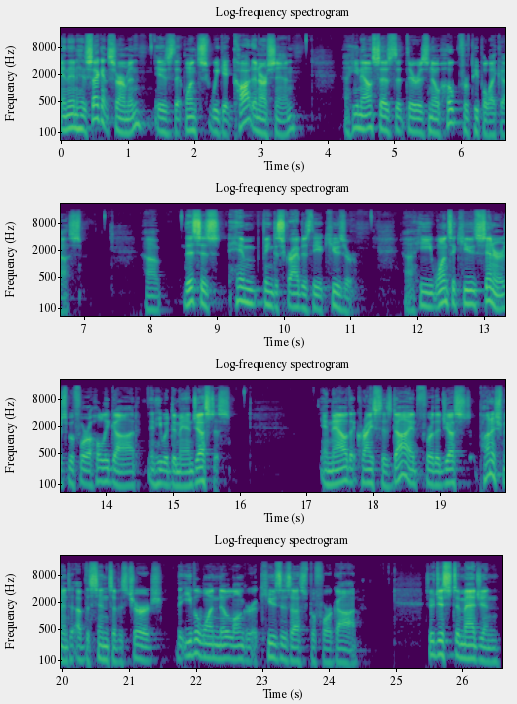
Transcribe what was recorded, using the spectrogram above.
And then his second sermon is that once we get caught in our sin, uh, he now says that there is no hope for people like us. Uh, this is him being described as the accuser. Uh, he once accused sinners before a holy God, and he would demand justice. And now that Christ has died for the just punishment of the sins of his church, the evil one no longer accuses us before God. So just imagine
